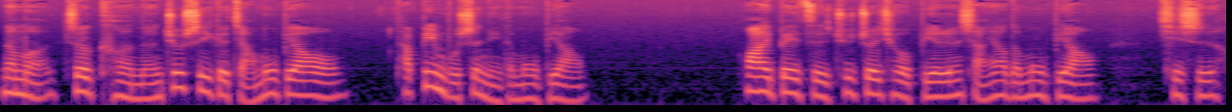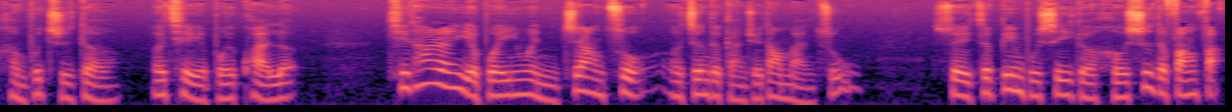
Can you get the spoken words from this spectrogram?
那么这可能就是一个假目标哦，它并不是你的目标。花一辈子去追求别人想要的目标，其实很不值得，而且也不会快乐，其他人也不会因为你这样做而真的感觉到满足，所以这并不是一个合适的方法。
